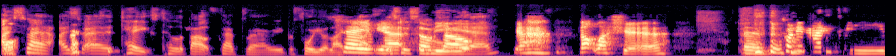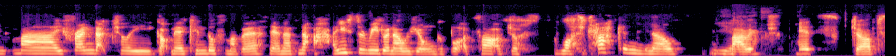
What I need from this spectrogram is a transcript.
I swear, I swear, it takes till about February before you're like, Same, yeah. This is so, year. Yeah, not last year. Um, 2019, my friend actually got me a Kindle for my birthday, and I've not. I used to read when I was younger, but I'd sort of just lost track, and you know, Yeah. marriage, kids, jobs,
